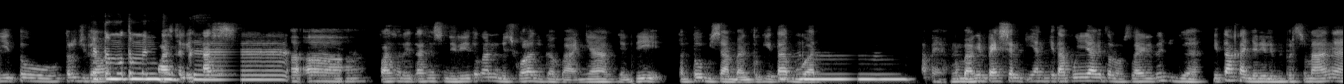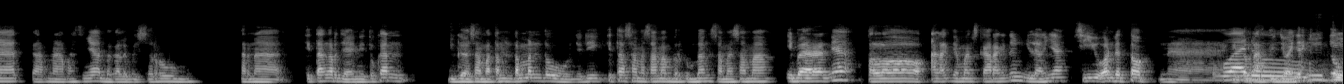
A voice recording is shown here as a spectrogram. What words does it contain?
gitu terus juga ketemu temen fasilitas juga. Uh, uh, fasilitasnya sendiri itu kan di sekolah juga banyak jadi tentu bisa bantu kita buat hmm apa ya ngembangin passion yang kita punya gitu loh. Selain itu juga kita akan jadi lebih bersemangat karena pastinya bakal lebih seru. Karena kita ngerjain itu kan juga sama temen-temen tuh. Jadi kita sama-sama berkembang sama-sama ibaratnya kalau anak zaman sekarang itu bilangnya see you on the top. Nah Waduh, itulah tujuannya gitu.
